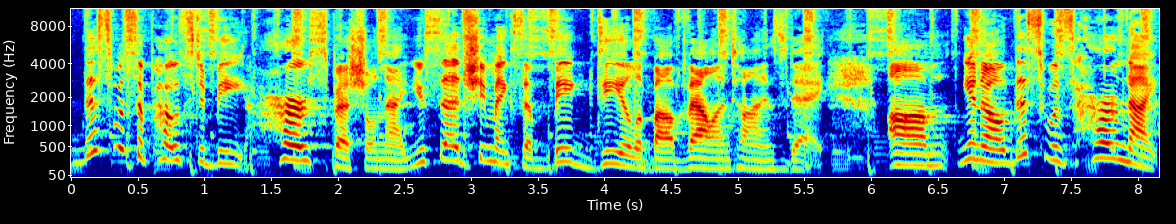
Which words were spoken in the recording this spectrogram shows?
this was supposed to be her special night. You said she makes a big deal about Valentine's Day. Um, you know, this was her night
